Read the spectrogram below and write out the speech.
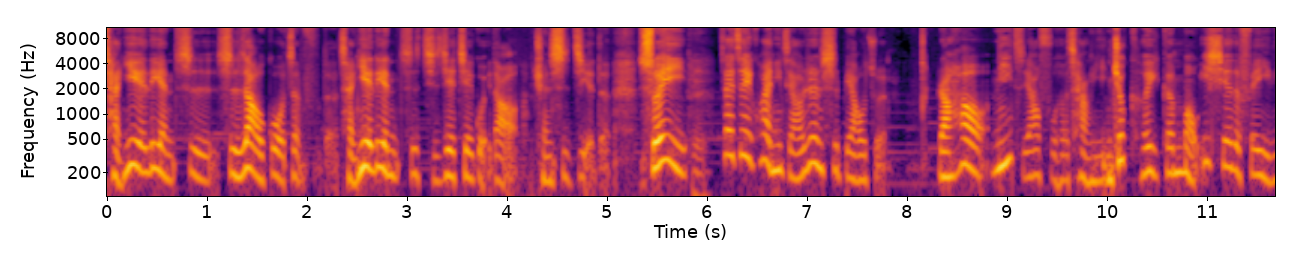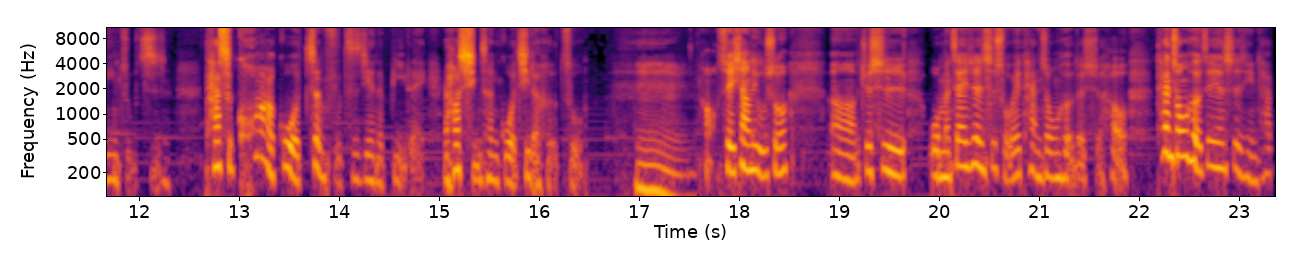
产业链是是绕过政府的，产业链是直接接轨到全世界的，所以在这一块，你只要认识标准。然后你只要符合倡议，你就可以跟某一些的非营利组织，它是跨过政府之间的壁垒，然后形成国际的合作。嗯，好，所以像例如说，呃，就是我们在认识所谓碳中和的时候，碳中和这件事情，它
